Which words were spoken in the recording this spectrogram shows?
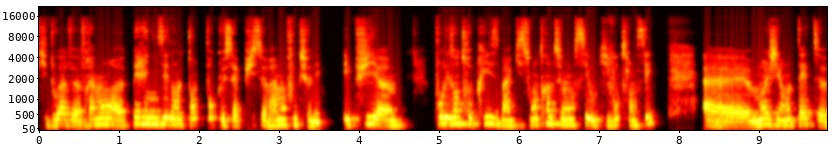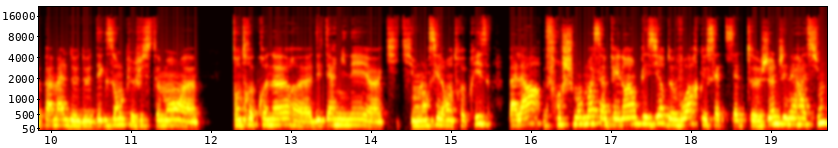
qui doivent vraiment euh, pérenniser dans le temps pour que ça puisse vraiment fonctionner. Et puis, euh, pour les entreprises ben, qui sont en train de se lancer ou qui vont se lancer, moi j'ai en tête pas mal de d'exemples justement d'entrepreneurs déterminés qui, ont lancé leur entreprise. Bah là, franchement, moi ça me fait énormément plaisir de voir que cette jeune génération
